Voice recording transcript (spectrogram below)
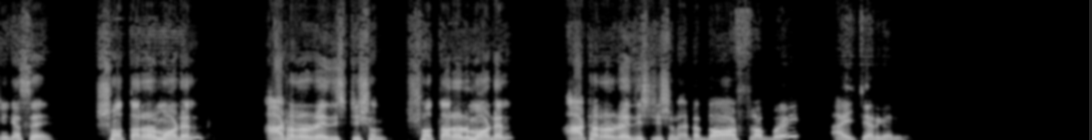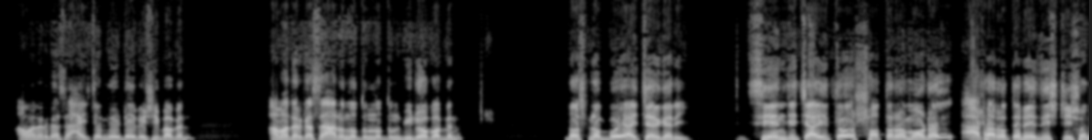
ঠিক আছে? সতেরোর মডেল আঠারোর রেজিস্ট্রেশন সতেরোর মডেল আঠারোর রেজিস্ট্রেশন এটা দশ নব্বই আইচার গাড়ি। আমাদের কাছে আইচার গাড়িটাই বেশি পাবেন। আমাদের কাছে আরও নতুন নতুন ভিডিও পাবেন। দশ নব্বই আইচার গাড়ি। সিএনজি চালিত সতেরো মডেল আঠারোতে রেজিস্ট্রেশন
